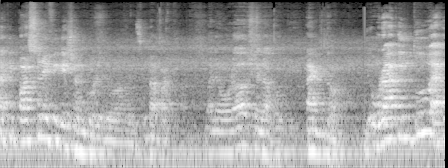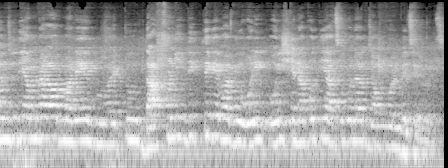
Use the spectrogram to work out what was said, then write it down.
নাকি পার্সোনিফিকেশন করে দেওয়া হয়েছে ব্যাপারটা? মানে ওরাও সেনাপতি। একদম। ওরা কিন্তু এখন যদি আমরা মানে একটু দার্শনিক দিক থেকে ভাবি ওই ওই সেনাপতি আছে বলে আর জঙ্গল বেঁচে রয়েছে।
